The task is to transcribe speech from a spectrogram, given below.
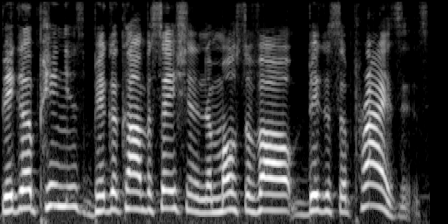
bigger opinions, bigger conversation, and the most of all, bigger surprises.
